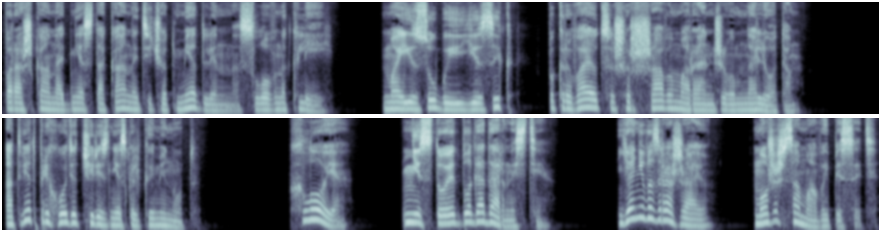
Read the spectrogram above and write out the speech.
порошка на дне стакана течет медленно, словно клей. Мои зубы и язык покрываются шершавым оранжевым налетом. Ответ приходит через несколько минут. «Хлоя, не стоит благодарности. Я не возражаю. Можешь сама выписать».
